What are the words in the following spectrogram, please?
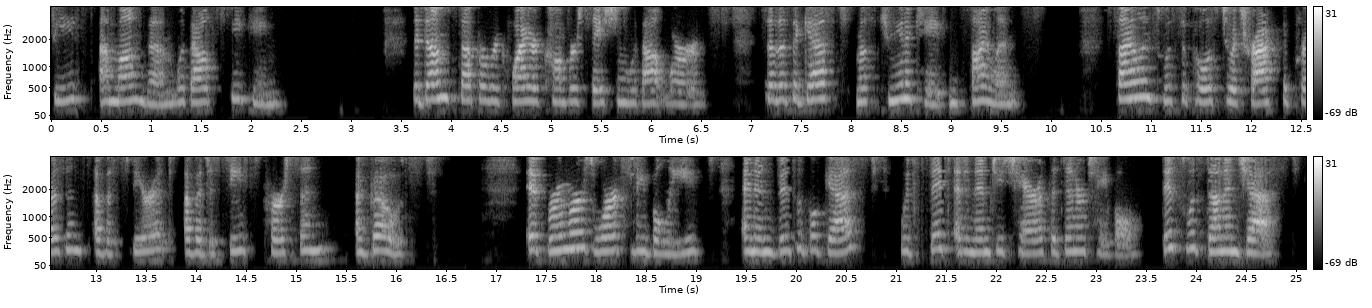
feast among them without speaking. The dumb supper required conversation without words, so that the guest must communicate in silence. Silence was supposed to attract the presence of a spirit of a deceased person, a ghost. If rumors were to be believed, an invisible guest would sit at an empty chair at the dinner table. This was done in jest,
